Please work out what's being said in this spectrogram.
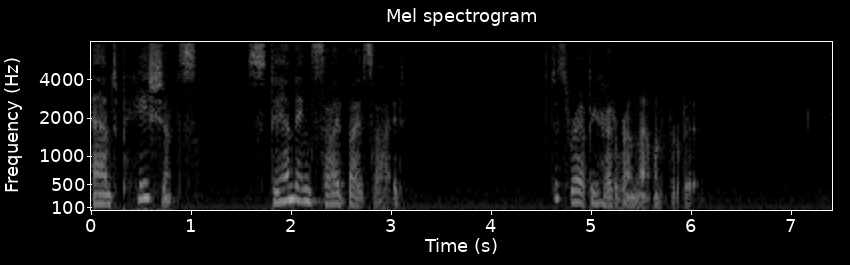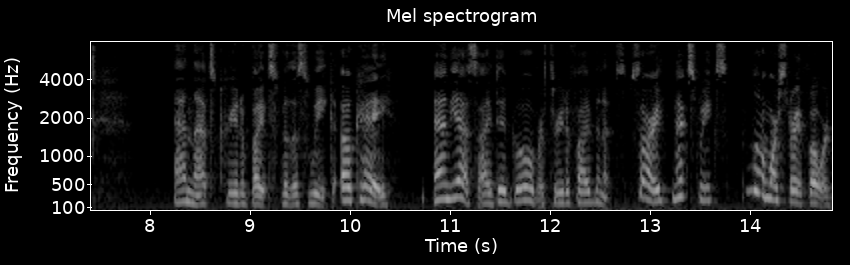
and patience standing side by side. Just wrap your head around that one for a bit. And that's Creative Bites for this week. Okay. And yes, I did go over three to five minutes. Sorry, next week's a little more straightforward.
